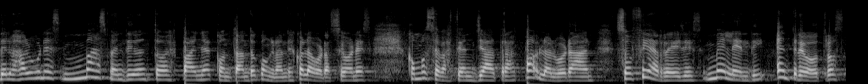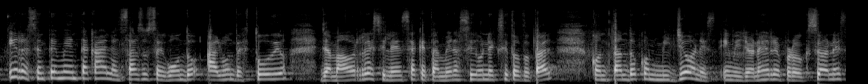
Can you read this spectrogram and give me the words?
de los álbumes más vendidos en toda España, contando con grandes colaboraciones como Sebastián Yatra, Pablo Alborán, Sofía Reyes, Melendi, entre otros. Y recientemente acaba de lanzar su segundo álbum de estudio llamado Resiliencia, que también ha sido un éxito total, contando con millones y millones de reproducciones.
